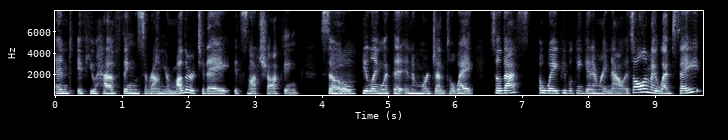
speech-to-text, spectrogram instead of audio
And if you have things around your mother today, it's not shocking. So mm. dealing with it in a more gentle way. So that's a way people can get in right now. It's all on my website.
